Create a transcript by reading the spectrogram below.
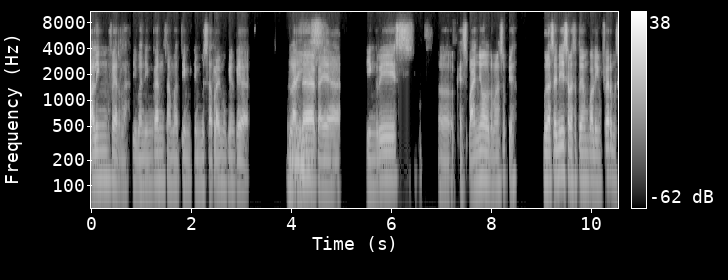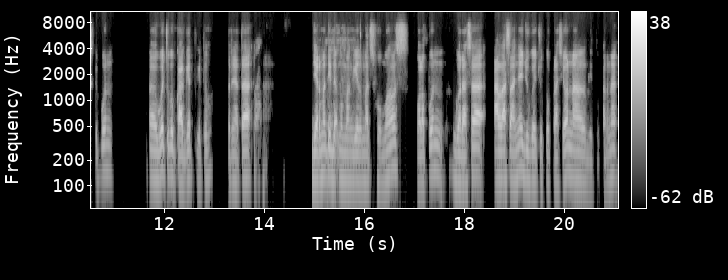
paling fair lah dibandingkan sama tim-tim besar lain mungkin kayak Belanda, nice. kayak Inggris, uh, kayak Spanyol termasuk ya. Gue rasa ini salah satu yang paling fair meskipun uh, eh, gue cukup kaget gitu. Ternyata Jerman tidak memanggil Mats Hummels walaupun gue rasa alasannya juga cukup rasional gitu. Karena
